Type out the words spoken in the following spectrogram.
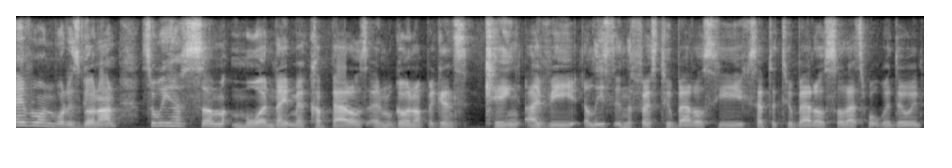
Hey everyone, what is going on? So we have some more Nightmare Cup battles and we're going up against KiengIV, at least in the first two battles. He accepted two battles, so that's what we're doing.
